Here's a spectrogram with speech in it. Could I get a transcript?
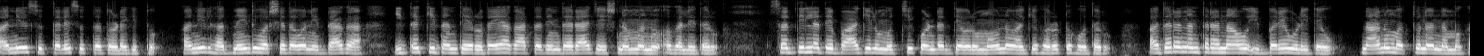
ಅನಿಲ್ ಸುತ್ತಲೇ ಸುತ್ತತೊಡಗಿತ್ತು. ಅನಿಲ್ ಹದಿನೈದು ವರ್ಷದವನಿದ್ದಾಗ ಇದ್ದಕ್ಕಿದ್ದಂತೆ ಹೃದಯಾಘಾತದಿಂದ ರಾಜೇಶ್ ನಮ್ಮನ್ನು ಅಗಲಿದರು. ಸದ್ದಿಲ್ಲದೆ ಬಾಗಿಲು ಮುಚ್ಚಿಕೊಂಡದ್ದೇ ಅವರು ಮೌನವಾಗಿ ಹೊರಟು ಹೋದರು ಅದರ ನಂತರ ನಾವು ಇಬ್ಬರೇ ಉಳಿದೆವು. ನಾನು ಮತ್ತು ನನ್ನ ಮಗ.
